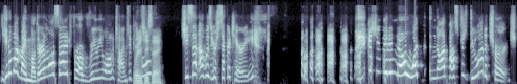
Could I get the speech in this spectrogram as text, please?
you know what my mother in law said for a really long time to people? What did she say? She said I was your secretary because she didn't know what non pastors do at a church.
